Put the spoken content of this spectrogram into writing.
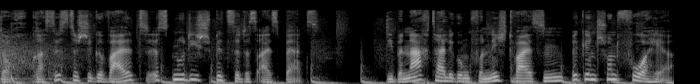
Doch rassistische Gewalt ist nur die Spitze des Eisbergs. Die Benachteiligung von Nicht-Weißen beginnt schon vorher.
